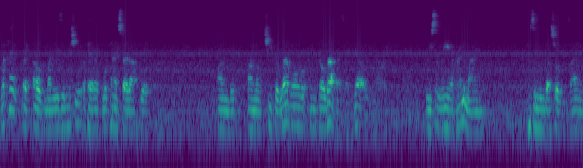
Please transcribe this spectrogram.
what kind of, like oh money is an issue? Okay, like what can I start off with on the on the cheaper level and build up as I go? You know, recently a friend of mine who's an industrial designer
